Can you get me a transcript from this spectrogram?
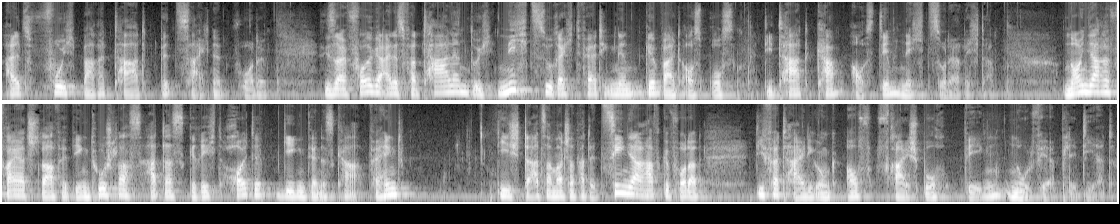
als furchtbare Tat bezeichnet wurde. Sie sei Folge eines fatalen, durch nichts zu rechtfertigenden Gewaltausbruchs. Die Tat kam aus dem Nichts, so der Richter. Neun Jahre Freiheitsstrafe wegen Totschlags hat das Gericht heute gegen Dennis K. verhängt. Die Staatsanwaltschaft hatte zehn Jahre Haft gefordert, die Verteidigung auf Freispruch wegen Notwehr plädiert.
